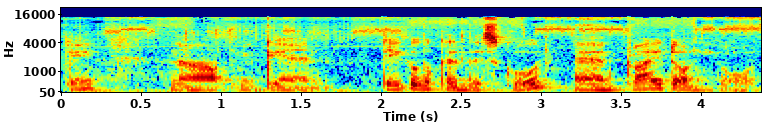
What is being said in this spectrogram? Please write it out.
okay now you can take a look at this code and try it on your own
